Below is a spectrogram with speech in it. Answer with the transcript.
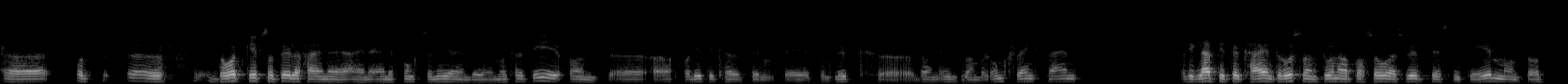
Äh, und äh, dort gibt es natürlich eine, eine, eine funktionierende Demokratie und auch Politiker, die zum Glück dann irgendwann mal umgeschwenkt sein. Und ich glaube, die Türkei und Russland tun einfach so, als würde es nicht geben und dort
